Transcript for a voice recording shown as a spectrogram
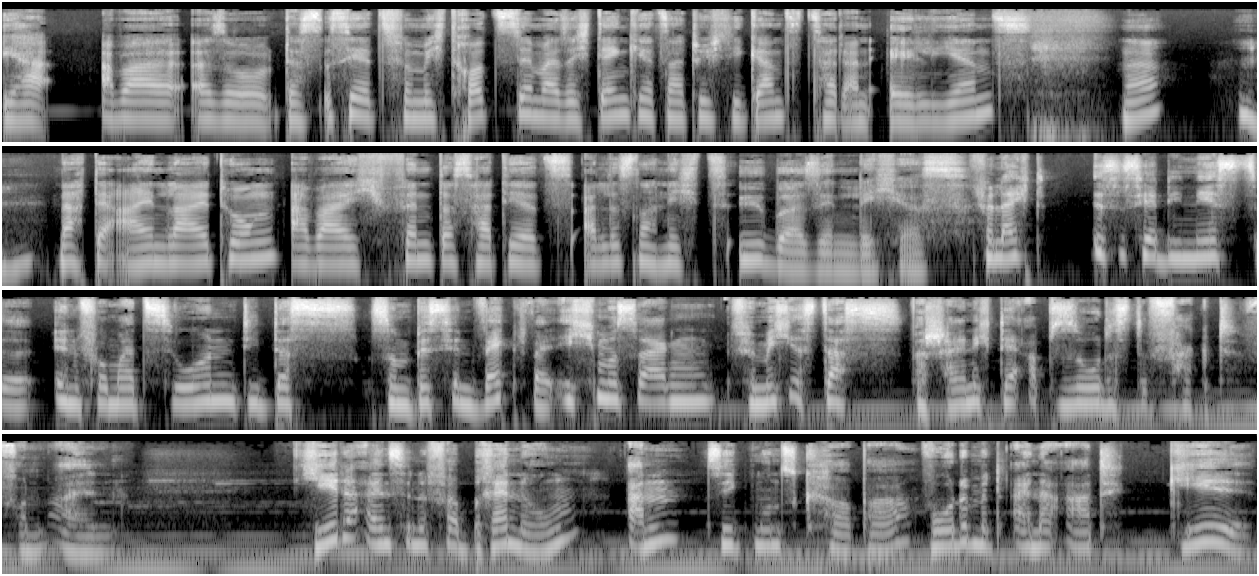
Ja, aber also das ist jetzt für mich trotzdem, also ich denke jetzt natürlich die ganze Zeit an Aliens, ne? Mhm. Nach der Einleitung, aber ich finde, das hat jetzt alles noch nichts Übersinnliches. Vielleicht ist es ja die nächste Information, die das so ein bisschen weckt, weil ich muss sagen, für mich ist das wahrscheinlich der absurdeste Fakt von allen. Jede einzelne Verbrennung an Sigmunds Körper wurde mit einer Art Gel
